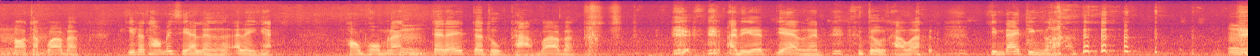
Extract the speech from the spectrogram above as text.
อืมนอกจากว่าแบบกินแล้วท้องไม่เสียเหรออะไรเงี้ยของผมนะ อืม จะได้จะถูกถามว่าแบบ อันนี้ก็แย่เหมือนกันถูกถามว่า กินได้จริงเหรอ อืม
